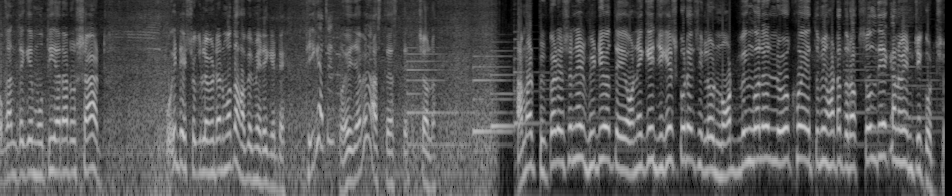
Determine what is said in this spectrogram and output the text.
ওখান থেকে মতিহার আরও ষাট। ওই দেড়শো কিলোমিটার মতো হবে মেরে কেটে। ঠিক আছে? হয়ে যাবে আস্তে আস্তে। চলো। আমার প্রিপারেশনের ভিডিওতে অনেকেই জিজ্ঞেস করেছিল নর্থ বেঙ্গলের লোক হয়ে তুমি হঠাৎ রক্সল দিয়ে কেন এন্ট্রি করছ?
